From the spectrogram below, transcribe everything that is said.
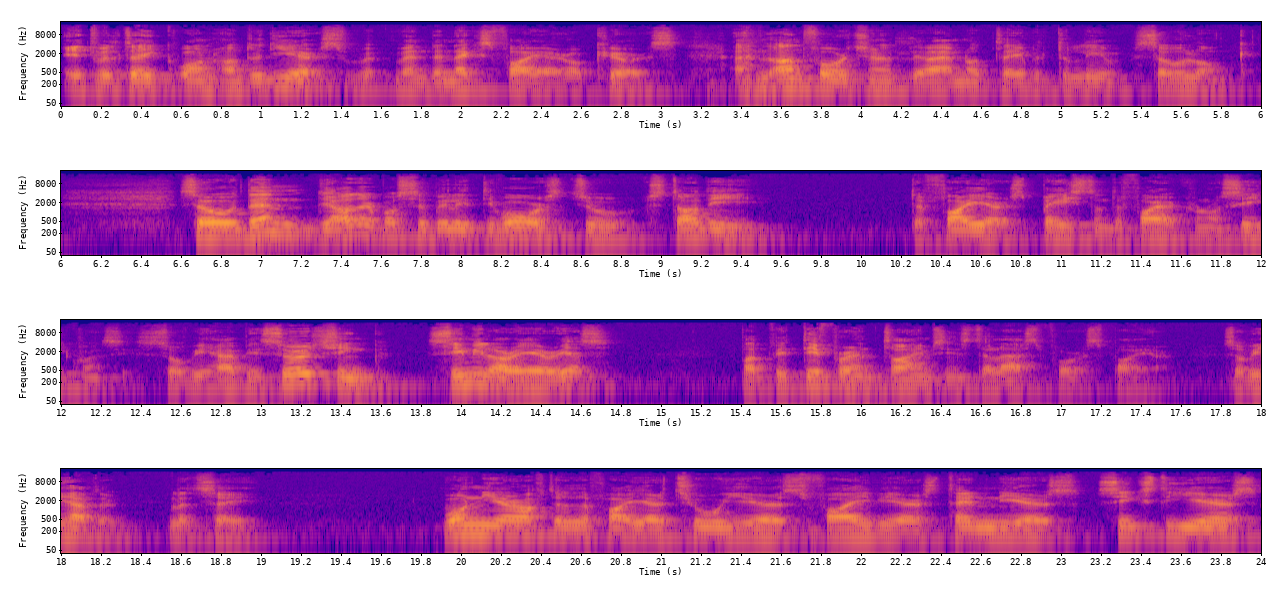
it will take 100 years when the next fire occurs and unfortunately I am not able to live so long. So then the other possibility was to study the fires based on the fire chronosequences. So we have been searching similar areas, but with different times since the last forest fire. So we have the, let's say, one year after the fire, two years, five years, 10 years, 60 years,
